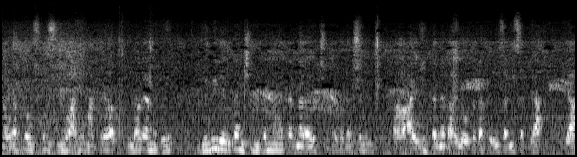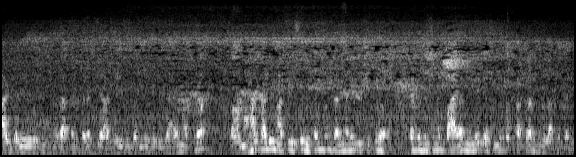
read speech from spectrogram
नवरात्र उत्सव सुरू आहे मात्र पुलाव्यामध्ये देवी देवतांशी विटंबना करणारं एक चित्रप्रदर्शन प्रदर्शन आयोजित करण्यात आलेलं होतं. त्या पोलिसांनी सध्या या आगीवरती गुन्हा दाखल करत ती आगीची बंद केलेली आहे. मात्र महाकाली मातेचं विटंबन करणारे चित्र त्या पद्धतीनं पाहायला मिळेल. या संदर्भात तक्रार दाखल झाली.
